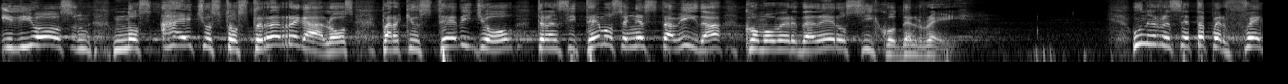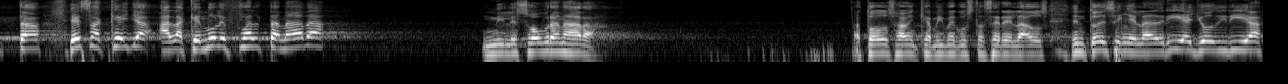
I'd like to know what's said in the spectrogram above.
Y Dios nos ha hecho estos tres regalos para que usted y yo transitemos en esta vida como verdaderos hijos del rey. Una receta perfecta es aquella a la que no le falta nada ni le sobra nada. A todos saben que a mí me gusta hacer helados. Entonces en heladería yo diría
